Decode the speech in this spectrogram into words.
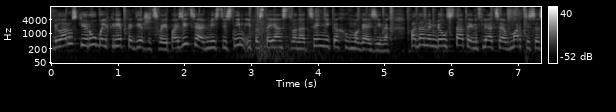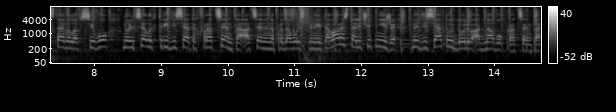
Белорусский рубль крепко держит свои позиции, а вместе с ним и постоянство на ценниках в магазинах. По данным Белстата, инфляция в марте составила всего 0,3%, а цены на продовольственные товары стали чуть ниже, на десятую долю 1%.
